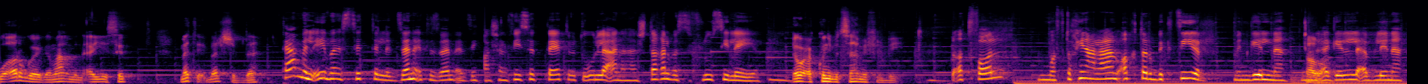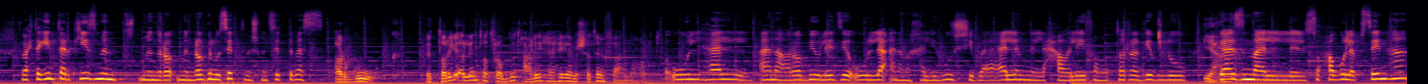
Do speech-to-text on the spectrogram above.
وأرجو يا جماعة من أي ست ما تقبلش بده. تعمل إيه بقى الست اللي اتزنقت الزنقة دي؟ عشان في ستات بتقول لا أنا هشتغل بس فلوسي ليا. اوعي تكوني بتساهمي في البيت. الأطفال مفتوحين على العالم أكتر بكتير من جيلنا من طبعا. الأجيال اللي قبلنا. فمحتاجين تركيز من من من راجل وست مش من ست بس. أرجوك. الطريقة اللي انت اتربيت عليها هي مش هتنفع النهارده. أقول هل أنا أربي ولادي أقول لا أنا ما أخليهوش يبقى أقل من اللي حواليه فمضطر أجيب له يعني- جزمة اللي صحابه لابسينها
